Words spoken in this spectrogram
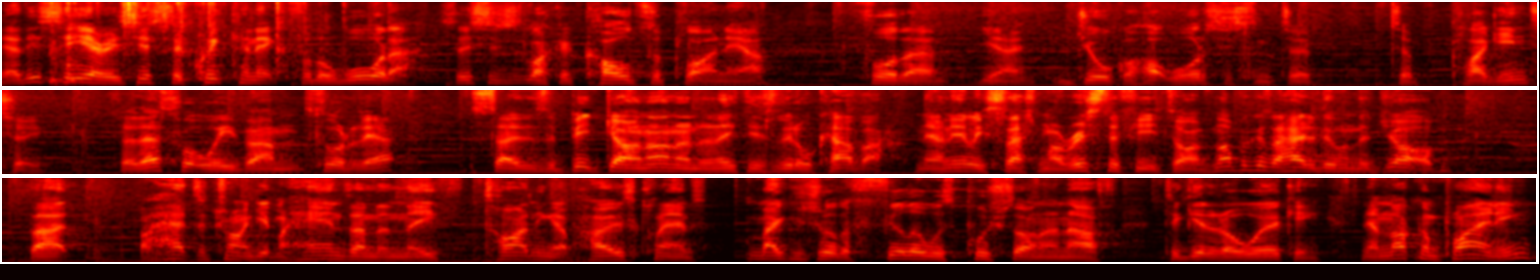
Now this here is just a quick connect for the water. So this is like a cold supply now for the you know Dual hot water system to, to plug into. So that's what we've um, sorted out. So there's a bit going on underneath this little cover. Now I nearly slashed my wrist a few times, not because I hated doing the job, but I had to try and get my hands underneath, tightening up hose clamps, making sure the filler was pushed on enough to get it all working. Now I'm not complaining,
